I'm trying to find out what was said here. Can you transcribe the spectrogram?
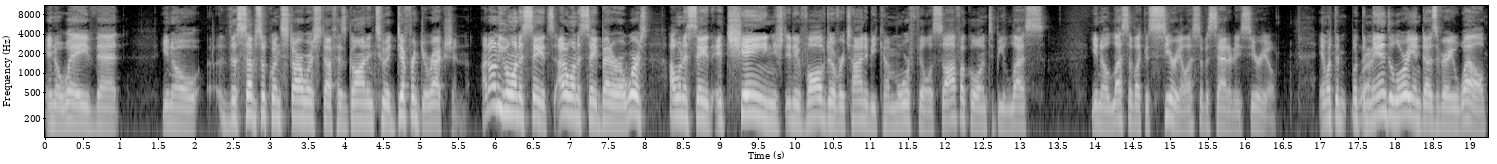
in a way that, you know, the subsequent Star Wars stuff has gone into a different direction. I don't even want to say it's I don't want to say better or worse. I want to say it changed, it evolved over time to become more philosophical and to be less, you know, less of like a serial, less of a Saturday serial. And what the what right. the Mandalorian does very well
